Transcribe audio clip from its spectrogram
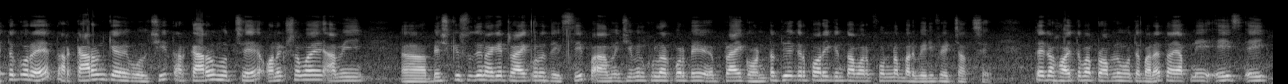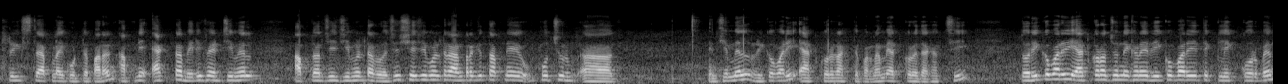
এতে করে, তার কারণ কি আমি বলছি। তার কারণ হচ্ছে, অনেক সময় আমি বেশ কিছুদিন আগে ট্রাই করে দেখছি আমি জিমেল খোলার পর প্রায় ঘণ্টা দুয়েকের পরে কিন্তু আমার ফোন নাম্বার ভেরিফাইড চাচ্ছে তো এটা হয়তো বা প্রবলেম হতে পারে, তাই আপনি এই এই ট্রিক্সটা অ্যাপ্লাই করতে পারেন। আপনি একটা ভেরিফাইড জিমেল আপনার যে জিমেলটা রয়েছে, সেই জিমেলটার আন্ডার কিন্তু আপনি প্রচুর জিমেল রিকভারি অ্যাড করে রাখতে পারেন। আমি অ্যাড করে দেখাচ্ছি। তো রিকভারি অ্যাড করার জন্য এখানে রিকভারিতে ক্লিক করবেন।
